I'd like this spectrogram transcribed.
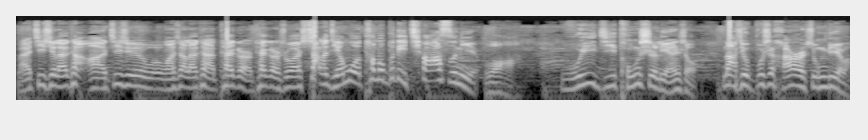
来继续来看啊，继续往下来看。Tiger，Tiger 说下了节目，他们不得掐死你哇！五 A 级同时联手，那就不是海尔兄弟了，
